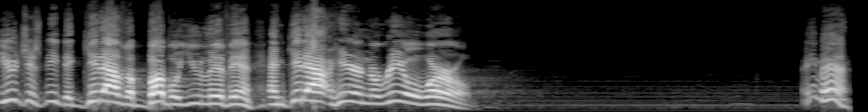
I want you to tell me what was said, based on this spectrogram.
you just need to get out of the bubble you live in and get out here in the real world. Amen.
